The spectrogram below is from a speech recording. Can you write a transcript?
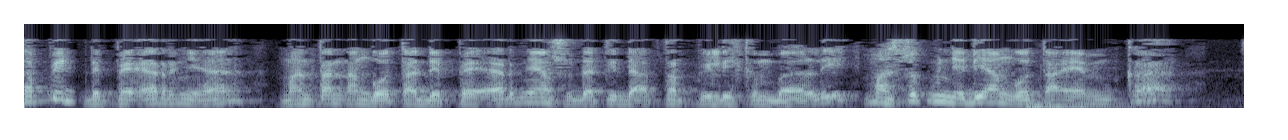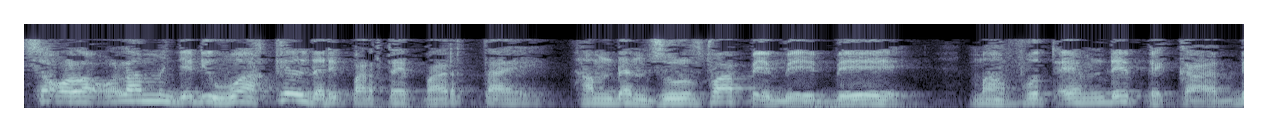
Tapi DPR-nya, mantan anggota DPR-nya yang sudah tidak terpilih kembali, masuk menjadi anggota MK, seolah-olah menjadi wakil dari partai-partai. Hamdan Zulfa PBB, Mahfud MD PKB,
